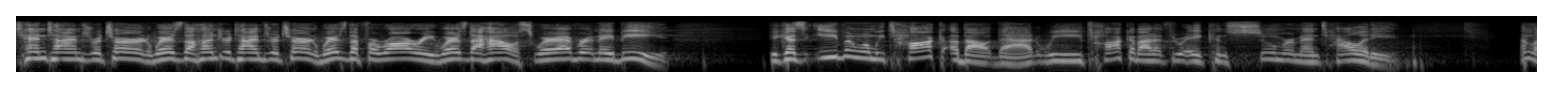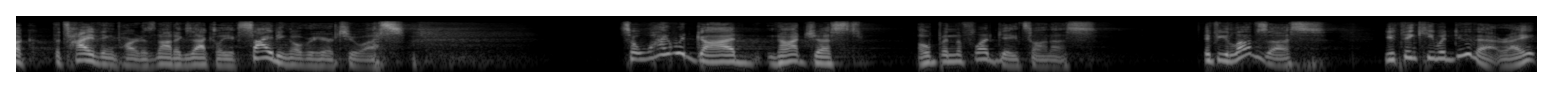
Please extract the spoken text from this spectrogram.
10 times return? Where's the 100 times return? Where's the Ferrari? Where's the house? Wherever it may be. Because even when we talk about that, we talk about it through a consumer mentality. And look, the tithing part is not exactly exciting over here to us. So, why would God not just open the floodgates on us? If he loves us, you think he would do that, right?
